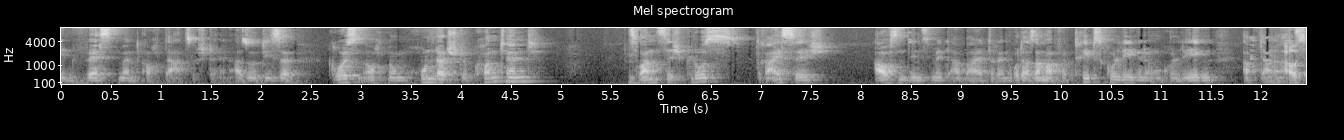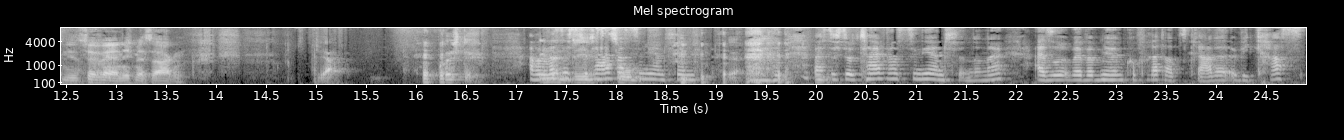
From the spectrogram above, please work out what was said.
Investment auch darzustellen. Also diese Größenordnung 100 Stück Content, 20 plus, 30 Außendienstmitarbeiterinnen oder sagen wir Vertriebskolleginnen und Kollegen ab dann. Außendienst dürfen wir ja nicht mehr sagen. Ja, richtig. Aber was ich total faszinierend finde, ja. was ich total faszinierend finde, ne? Also, weil bei mir im Kopf rattert es gerade, wie krass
